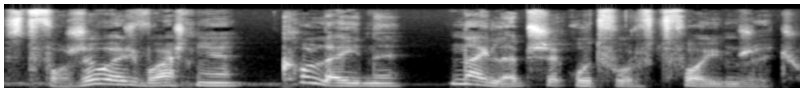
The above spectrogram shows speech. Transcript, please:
Stworzyłeś właśnie kolejny najlepszy utwór w Twoim życiu.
